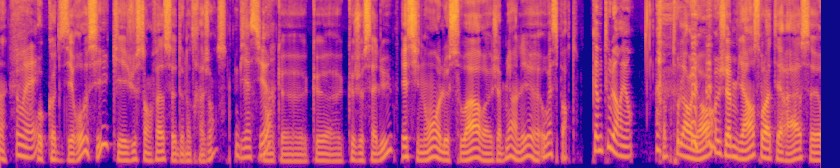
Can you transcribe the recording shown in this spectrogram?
Ouais, au Code Zéro aussi, qui est juste en face de notre agence, bien sûr. donc euh, que, que je salue. Et sinon, le soir, euh, j'aime bien aller euh, au Westport. Comme tout l'Orient. Comme tout l'Orient, j'aime bien sur la terrasse, euh,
